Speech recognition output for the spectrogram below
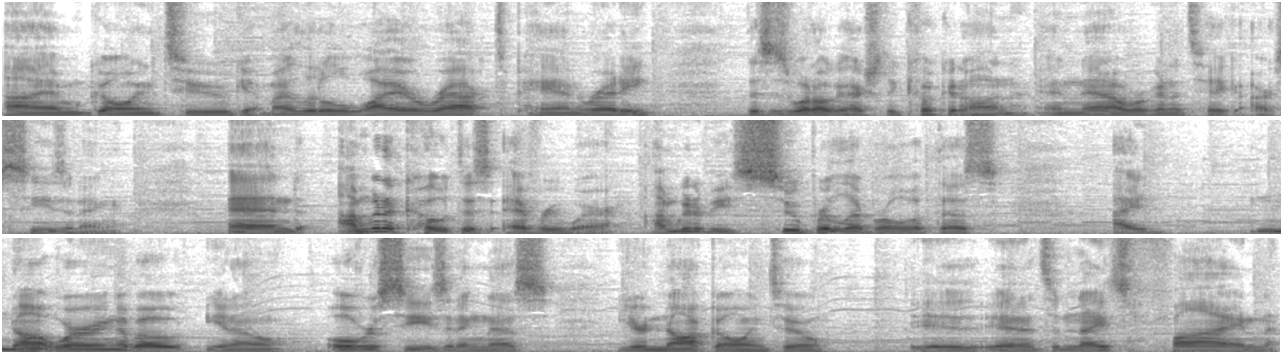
I'm going to get my little wire racked pan ready. This is what I'll actually cook it on. And now we're gonna take our seasoning. And I'm gonna coat this everywhere. I'm gonna be super liberal with this. I'm not worrying about, you know, over seasoning this. You're not going to. It, and it's a nice fine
